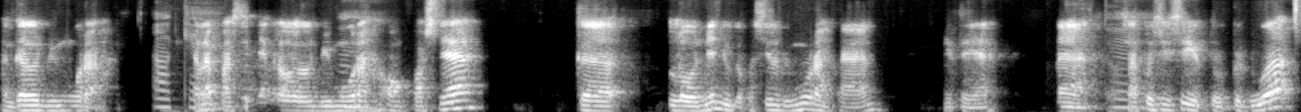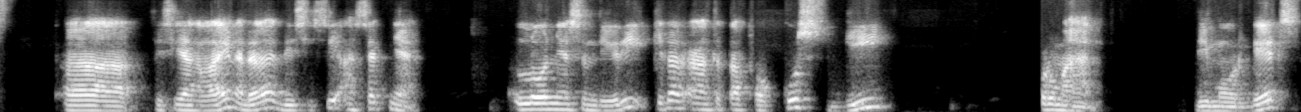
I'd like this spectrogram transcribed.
agar lebih murah. Okay. Karena pastinya kalau lebih murah hmm. ongkosnya ke loan-nya juga pasti lebih murah kan, gitu ya. Nah, hmm. satu sisi itu. Kedua, uh, sisi yang lain adalah di sisi asetnya. Loan-nya sendiri kita akan tetap fokus di perumahan, di mortgage,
